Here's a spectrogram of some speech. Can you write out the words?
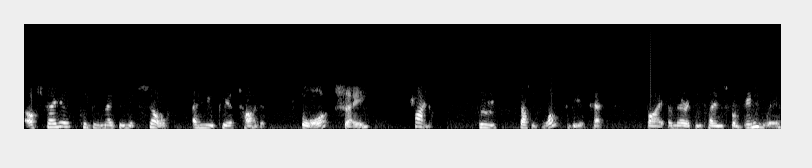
Australia could be making itself a nuclear target for, say, China, who doesn't want to be attacked by American planes from anywhere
